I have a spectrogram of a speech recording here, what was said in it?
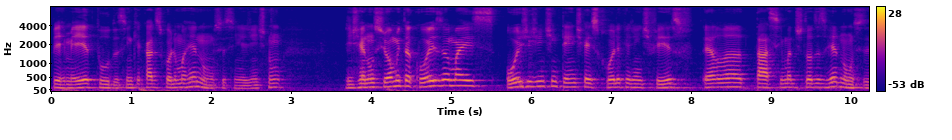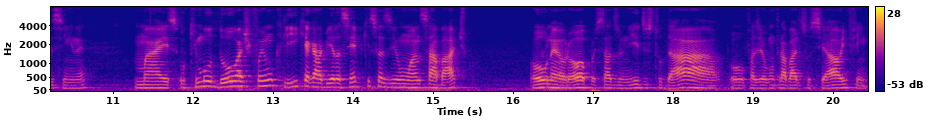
permeia tudo, assim, que é cada escolha uma renúncia, assim. A gente não... A gente renunciou a muita coisa, mas hoje a gente entende que a escolha que a gente fez, ela tá acima de todas as renúncias, assim, né? Mas o que mudou, acho que foi um clique. A Gabi, ela sempre quis fazer um ano sabático, ou na Europa, ou nos Estados Unidos, estudar, ou fazer algum trabalho social, enfim.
